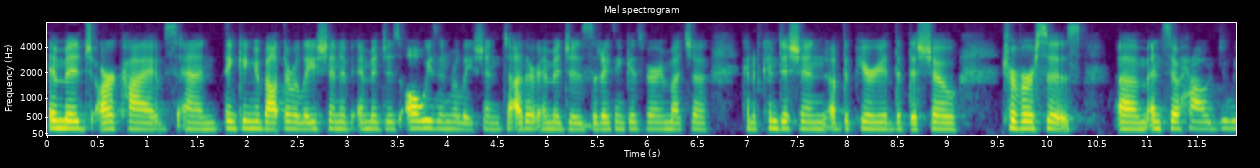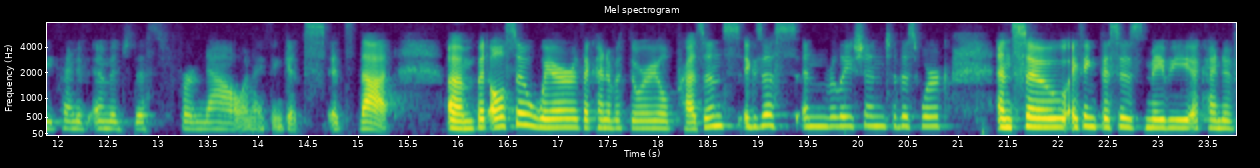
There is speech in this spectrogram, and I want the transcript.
image archives and thinking about the relation of images always in relation to other images that I think is very much a kind of condition of the period that this show traverses. Um, and so how do we kind of image this for now? And I think it's it's that. Um, but also where the kind of authorial presence exists in relation to this work. And so I think this is maybe a kind of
